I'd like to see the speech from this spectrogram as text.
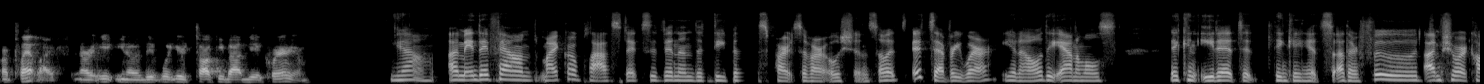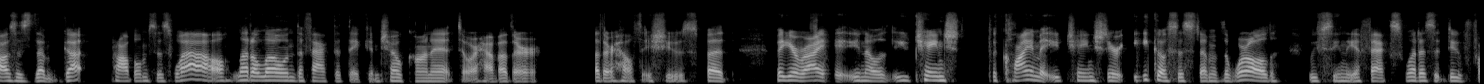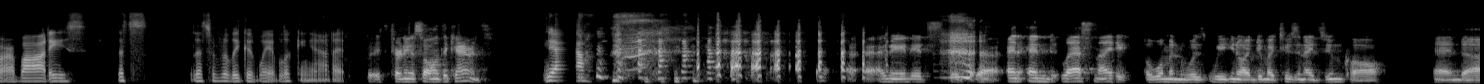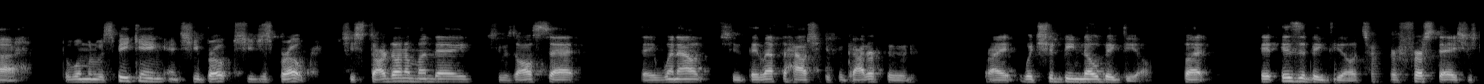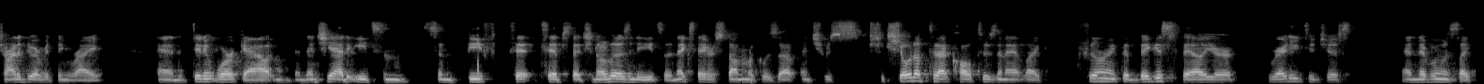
our plant life and our you know the, what you're talking about in the aquarium? Yeah, I mean they found microplastics even in the deepest parts of our ocean. So it's it's everywhere, you know, the animals they can eat it thinking it's other food. I'm sure it causes them gut problems as well, let alone the fact that they can choke on it or have other other health issues. But but you're right, you know, you change the climate, you change your ecosystem of the world. We've seen the effects. What does it do for our bodies? That's that's a really good way of looking at it. It's turning us all into Karens. Yeah. I mean, it's, it's uh, and and last night a woman was we you know I do my Tuesday night Zoom call, and uh, the woman was speaking and she broke. She just broke. She started on a Monday. She was all set. They went out. She they left the house. She forgot her food, right? Which should be no big deal, but it is a big deal. It's her first day. She's trying to do everything right and it didn't work out. And then she had to eat some some beef t- tips that she normally doesn't eat. So the next day her stomach was up, and she was she showed up to that call Tuesday night like feeling like the biggest failure, ready to just. And everyone's like,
